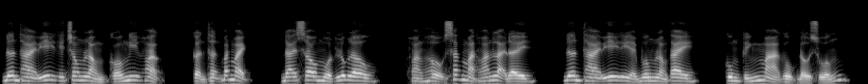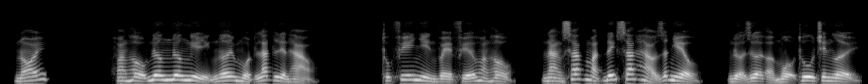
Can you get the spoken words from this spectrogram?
Đơn thái y thì trong lòng có nghi hoặc, cẩn thận bắt mạch, đại sau một lúc lâu, hoàng hậu sắc mặt hoán lại đây, đơn thái y thì buông lòng tay, cung kính mà gục đầu xuống, nói. Hoàng hậu nương nương nghỉ ngơi một lát liền hảo. Thục phi nhìn về phía hoàng hậu, nàng sắc mặt đích sắc hảo rất nhiều, nửa dựa ở mộ thu trên người,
